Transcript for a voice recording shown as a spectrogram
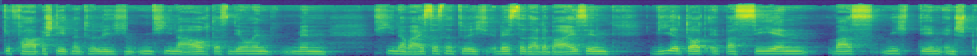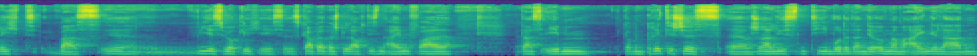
Gefahr besteht natürlich in China auch, dass in dem Moment, wenn China weiß, dass natürlich Wester da dabei sind, wir dort etwas sehen, was nicht dem entspricht, was, äh, wie es wirklich ist. Es gab ja Beispiel auch diesen einen Fall, dass eben, ich glaube, ein britisches äh, Journalistenteam wurde dann ja irgendwann mal eingeladen,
